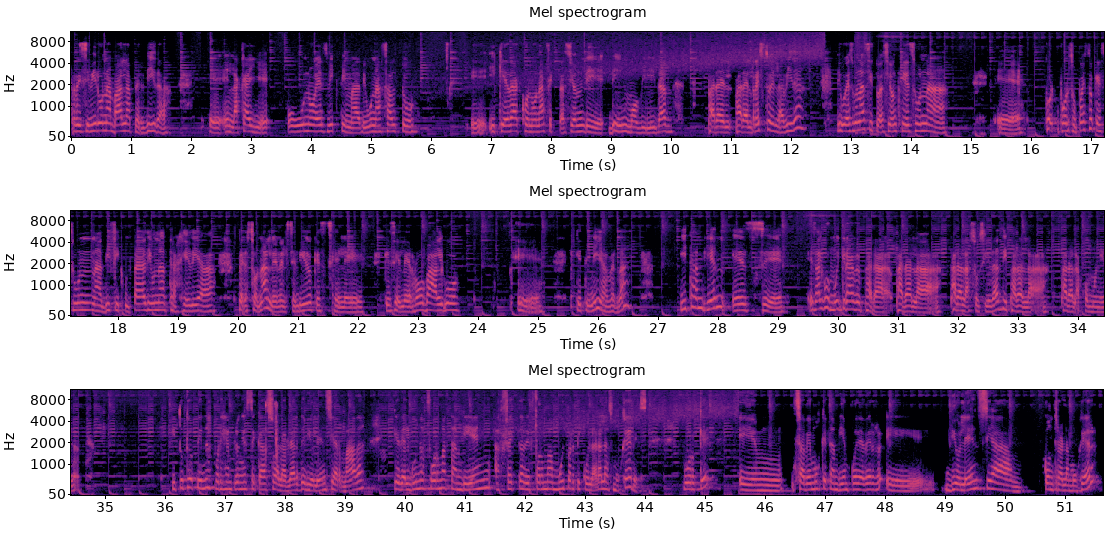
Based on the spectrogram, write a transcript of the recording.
recibir una bala perdida eh, en la calle o uno es víctima de un asalto eh, y queda con una afectación de, inmovilidad para el, para el resto de la vida, digo, es una situación que es una por, supuesto que es una dificultad y una tragedia personal en el sentido que se le, que se le roba algo eh, que tenía, ¿verdad? Y también es, eh, es algo muy grave para, para, la, para la sociedad y para la, para la comunidad. ¿Y tú qué opinas, por ejemplo, en este caso, al hablar de violencia armada, que de alguna forma también afecta de forma muy particular a las mujeres? Porque Em, sabemos que también puede haber eh, violencia contra la mujer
